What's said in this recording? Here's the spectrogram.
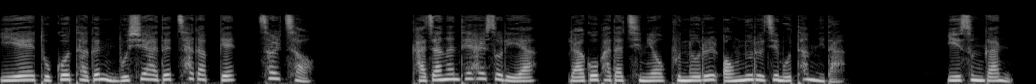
이에 독고탁은 무시하듯 차갑게 설쳐. 가장한테 할 소리야 라고 받아치며 분노를 억누르지 못합니다. 이 순간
